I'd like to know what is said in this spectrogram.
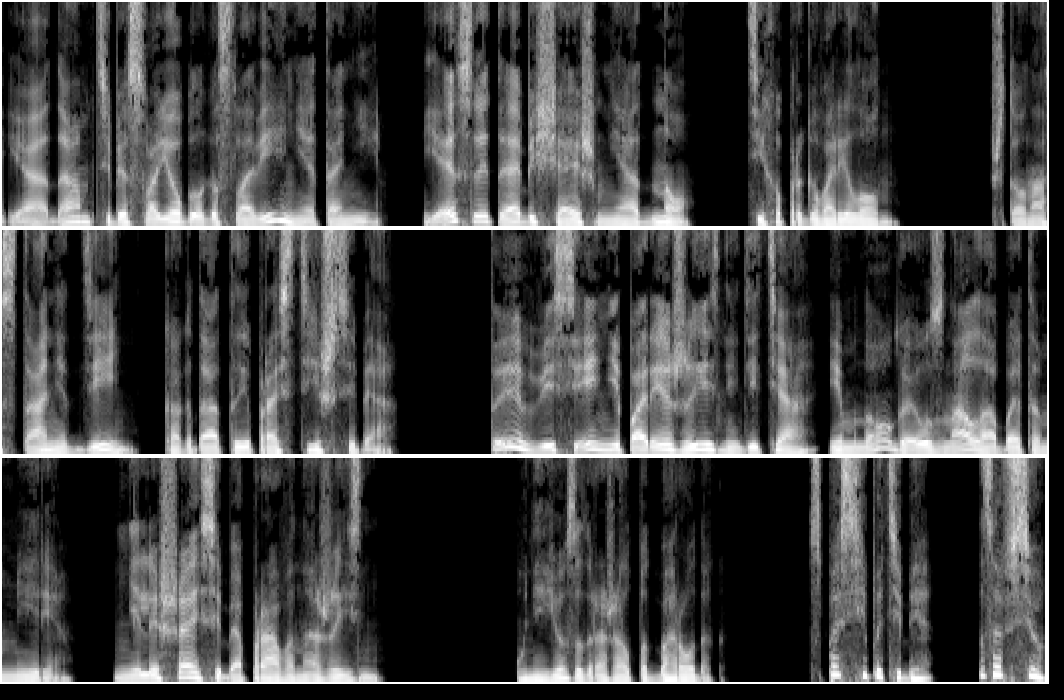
«Я дам тебе свое благословение, Тони, если ты обещаешь мне одно», — тихо проговорил он, «что настанет день, когда ты простишь себя. Ты в весенней поре жизни, дитя, и многое узнала об этом мире. Не лишай себя права на жизнь». У нее задрожал подбородок. «Спасибо тебе за все,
